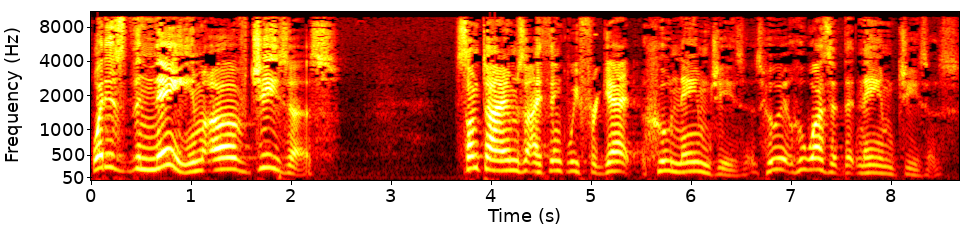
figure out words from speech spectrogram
What is the name of Jesus? Sometimes I think we forget who named Jesus. Who, who was it that named Jesus?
